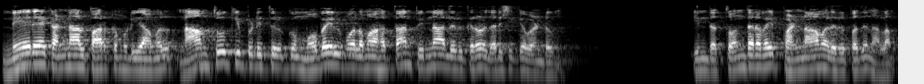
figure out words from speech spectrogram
நேரே கண்ணால் பார்க்க முடியாமல் நாம் தூக்கி பிடித்திருக்கும் மொபைல் மூலமாகத்தான் பின்னால் இருக்கிறவர் தரிசிக்க வேண்டும். இந்த தொந்தரவை பண்ணாமல் இருப்பது நலம்.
